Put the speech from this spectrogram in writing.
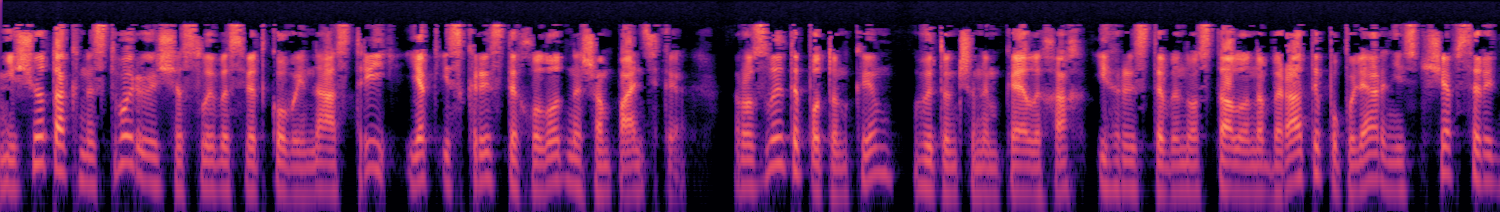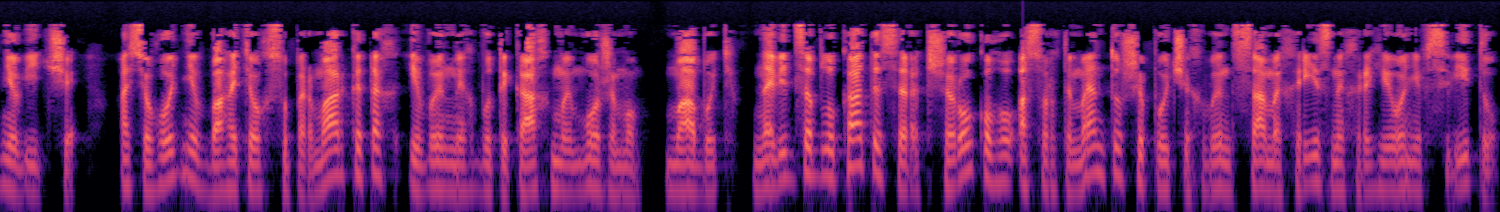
Ніщо так не створює щасливий святковий настрій, як іскристе холодне шампанське. Розлите по тонким, витонченим келихах, ігристе вино стало набирати популярність ще в середньовіччі, а сьогодні в багатьох супермаркетах і винних бутиках ми можемо, мабуть, навіть заблукати серед широкого асортименту шипучих вин самих різних регіонів світу.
